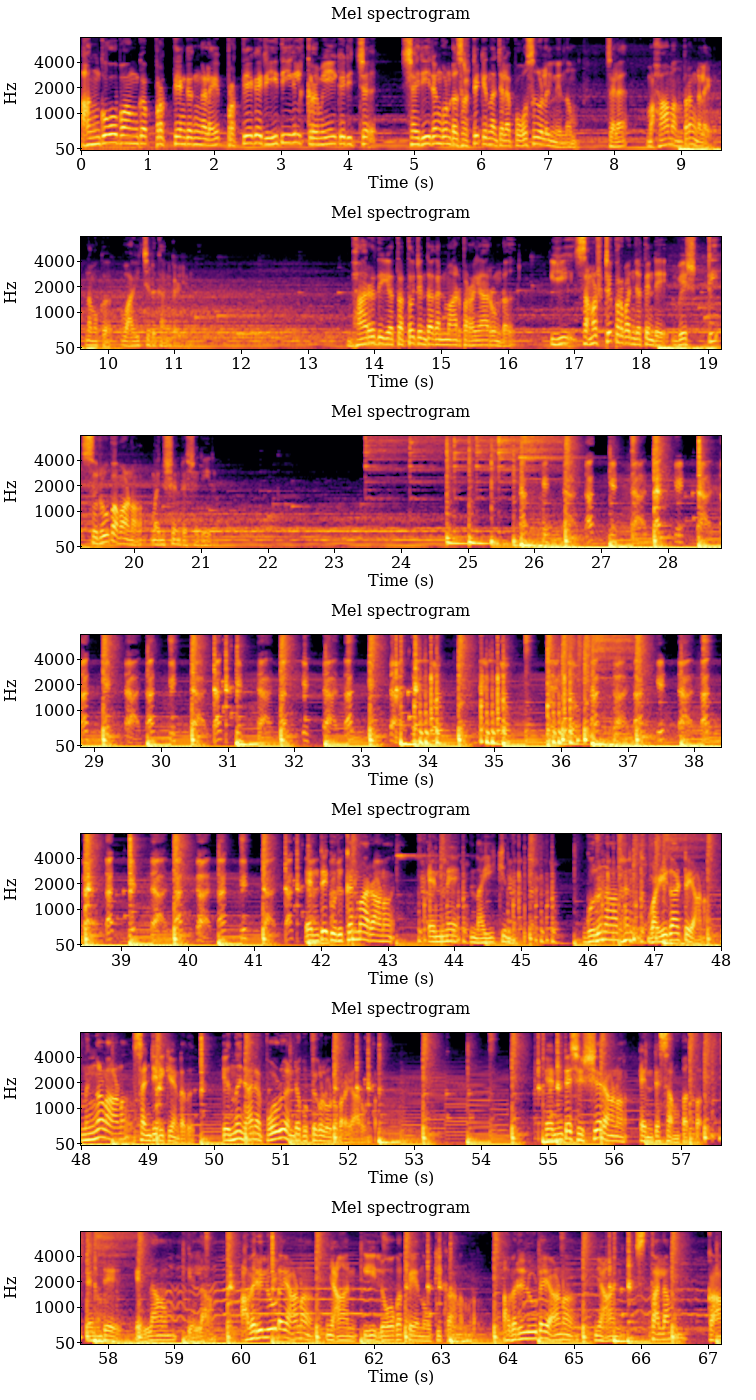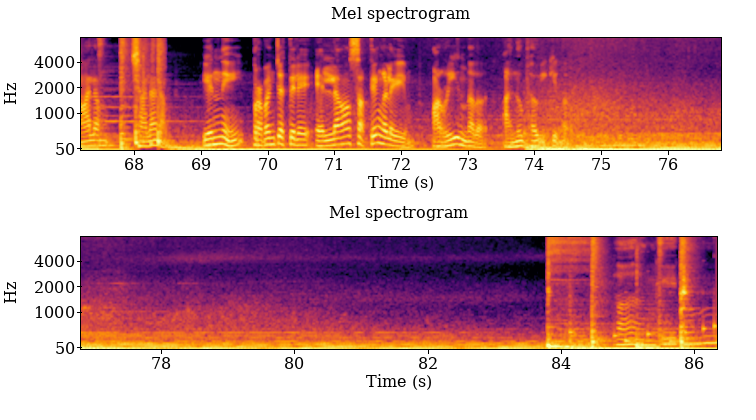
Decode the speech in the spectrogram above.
അംഗോപാംഗ പ്രത്യംഗങ്ങളെ പ്രത്യേക രീതിയിൽ ക്രമീകരിച്ച് ശരീരം കൊണ്ട് സൃഷ്ടിക്കുന്ന ചില പോസുകളിൽ നിന്നും ചില മഹാമന്ത്രങ്ങളെ നമുക്ക് വായിച്ചെടുക്കാൻ കഴിയും. ഭാരതീയ തത്വചിന്തകന്മാർ പറയാറുണ്ട് ഈ സമഷ്ടി പ്രപഞ്ചത്തിന്റെ വെഷ്ടി സ്വരൂപമാണ് മനുഷ്യന്റെ ശരീരം? എന്റെ ഗുരുക്കന്മാരാണ് എന്നെ നയിക്കുന്നത്. ഗുരുനാഥൻ വഴികാട്ടിയാണ് നിങ്ങളാണ് സഞ്ചരിക്കേണ്ടത് എന്ന് ഞാൻ എപ്പോഴും എന്റെ കുട്ടികളോട് പറയാറുണ്ട്. എന്റെ ശിഷ്യരാണ് എന്റെ സമ്പത്ത്. എന്റെ എല്ലാം എല്ലാം. അവരിലൂടെയാണ് ഞാൻ ഈ ലോകത്തെ നോക്കിക്കാണുന്നത്. അവരിലൂടെയാണ് ഞാൻ സ്ഥലം കാലം ചലനം എന്നീ പ്രപഞ്ചത്തിലെ എല്ലാ സത്യങ്ങളെയും അറിയുന്നത് അനുഭവിക്കുന്നത്. ആംഗികം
